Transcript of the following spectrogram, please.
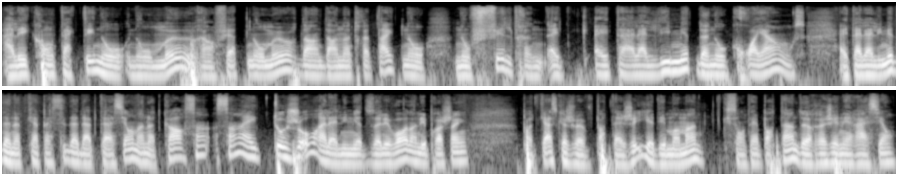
aller contacter nos, nos murs en fait, nos murs dans, dans notre tête, nos, nos filtres, être être à la limite de nos croyances, être à la limite de notre capacité d'adaptation dans notre corps sans, sans être toujours à la limite. Vous allez voir dans les prochains podcasts que je vais vous partager, il y a des moments qui sont importants de régénération.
